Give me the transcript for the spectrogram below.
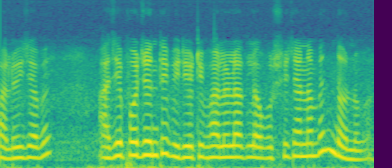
ভালোই যাবে। আজ এ পর্যন্তই, ভিডিওটি ভালো লাগলে অবশ্যই জানাবেন, ধন্যবাদ।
